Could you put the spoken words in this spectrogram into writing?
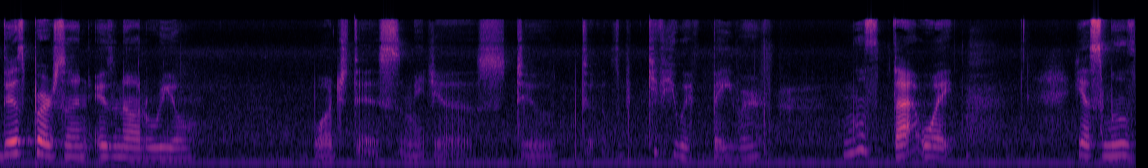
This person is not real. Watch this. Let me just do give you a favor. Move that way. Yes, move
